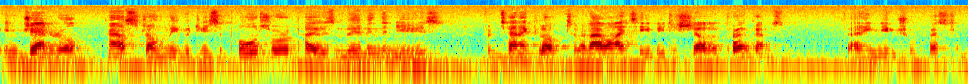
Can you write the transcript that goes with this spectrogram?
In general, how strongly would you support or oppose moving the news from 10 o'clock to allow ITV to show other programmes? Fairly neutral question.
